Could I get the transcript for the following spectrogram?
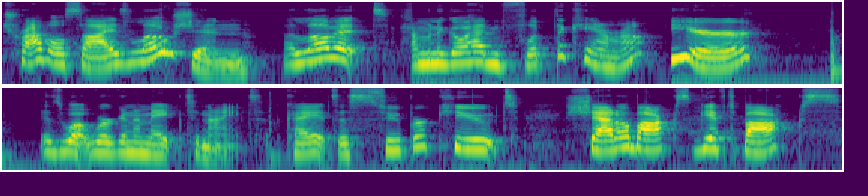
travel size lotion. I love it. I'm going to go ahead and flip the camera. Here is what we're going to make tonight. Okay, it's a super cute shadow box gift box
